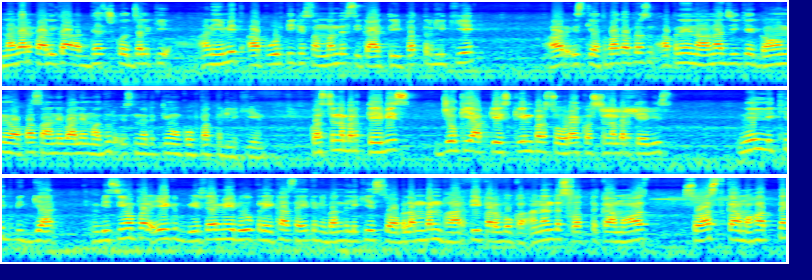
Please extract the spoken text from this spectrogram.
नगर पालिका अध्यक्ष को जल की अनियमित आपूर्ति के संबंध शिकायती पत्र लिखिए। और इसके अथवा का प्रश्न, अपने नाना जी के गाँव में वापस आने वाले मधुर स्मृतियों को पत्र लिखिए। क्वेश्चन नंबर तेईस, जो कि आपके स्क्रीन पर सो रहा है क्वेश्चन नंबर तेईस। निम्नलिखित विज्ञान विषयों पर एक विषय में रूपरेखा सहित निबंध लिखिए। स्वावलंबन भारतीय पर्वों का आनंद स्वत्व का महत्व स्वास्थ्य का महत्व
